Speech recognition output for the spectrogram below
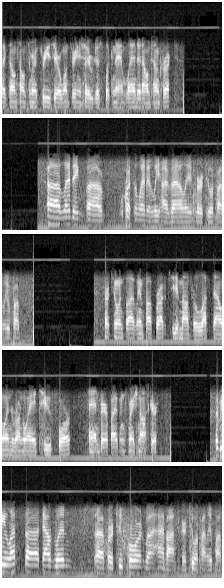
Contact downtown Timber 3013. You said you were just looking to land at Allentown, correct? Uh, landing, uh, request to land in Lehigh Valley for 215 Leo Pop. Or 215 Liam Pop, Roger, proceed inbound for left downwind, runway 24, and verify information, Oscar. That'd be left uh, downwind uh, for 24, and I have Oscar, 215 Leo Pop.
